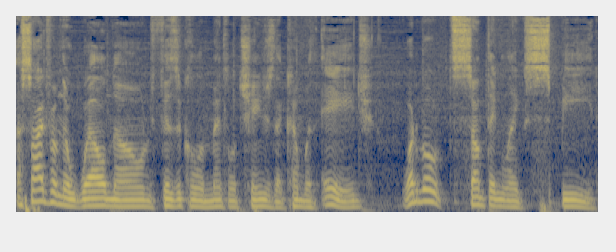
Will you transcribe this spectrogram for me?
Aside from the well known physical and mental changes that come with age, what about something like speed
